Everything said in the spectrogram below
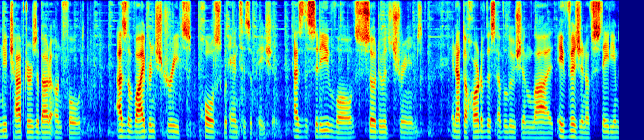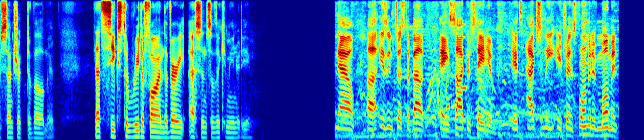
new chapter is about to unfold. As the vibrant streets pulse with anticipation. As the city evolves, so do its dreams. And at the heart of this evolution lies a vision of stadium centric development that seeks to redefine the very essence of the community now uh, isn't just about a soccer stadium. It's actually a transformative moment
